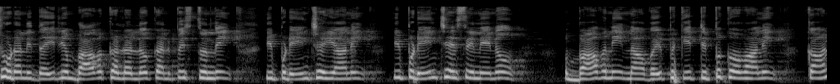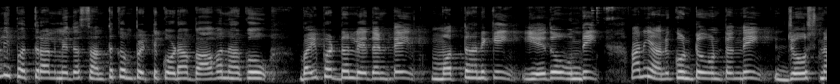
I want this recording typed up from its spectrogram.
చూడని ధైర్యం బావ కళ్ళల్లో కనిపిస్తుంది. ఇప్పుడు ఏం చేయాలి ఇప్పుడు ఏం చేసి నేను బావని నా వైపుకి తిప్పుకోవాలి? ఖాళీ పత్రాల మీద సంతకం పెట్టి కూడా బావ నాకు భయపడడం లేదంటే మొత్తానికి ఏదో ఉంది అని అనుకుంటూ ఉంటుంది జ్యోత్స్న.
